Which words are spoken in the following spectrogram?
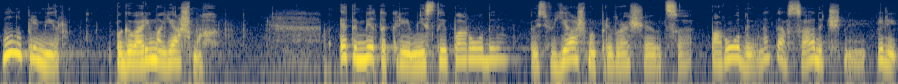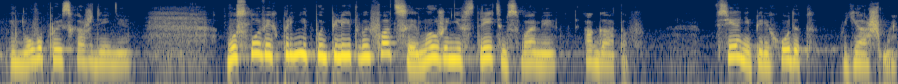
Ну, например, поговорим о яшмах. Это метакремнистые породы, то есть в яшмы превращаются породы, иногда осадочные или иного происхождения. В условиях принит помпелиитовой фации мы уже не встретим с вами агатов. Все они переходят в яшмы.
